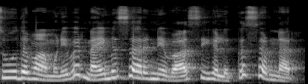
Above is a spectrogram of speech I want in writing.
சூதமா முனிவர் நைமிசாரண்ய வாசிகளுக்கு சொன்னார்.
